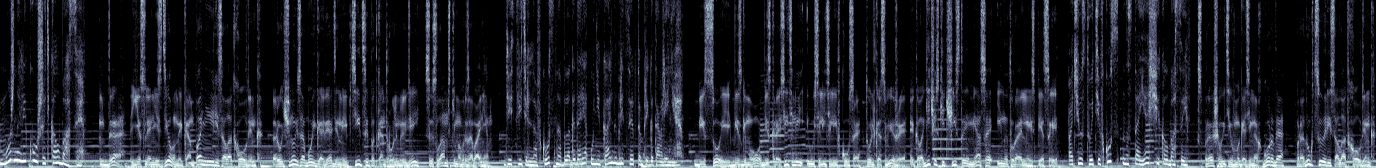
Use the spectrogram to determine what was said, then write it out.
Можно ли кушать колбасы? Да, если они сделаны компанией Рисалат Холдинг. Ручной забой говядины и птицы под контролем людей с исламским образованием. Действительно вкусно благодаря уникальным рецептам приготовления. Без сои, без ГМО, без красителей и усилителей вкуса. Только свежее, экологически чистое мясо и натуральные специи. Почувствуйте вкус настоящей колбасы. Спрашивайте в магазинах города продукцию Рисалат Холдинг.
